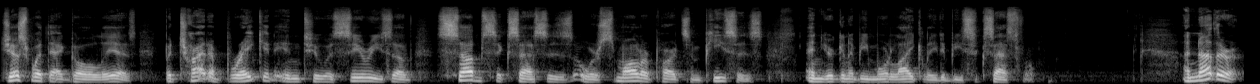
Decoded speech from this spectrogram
just what that goal is, but try to break it into a series of sub successes or smaller parts and pieces, and you're going to be more likely to be successful. Another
